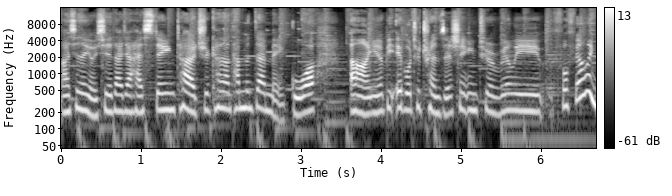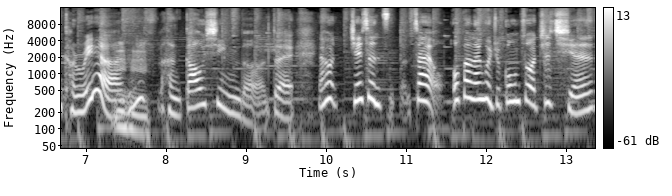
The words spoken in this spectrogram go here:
啊、现在有一些大家还 stay in touch，看到他们在美国。啊、也 be able to transition into a really fulfilling career，、嗯、很高兴的，对。然后 Jason 在 Open Language 工作之前，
